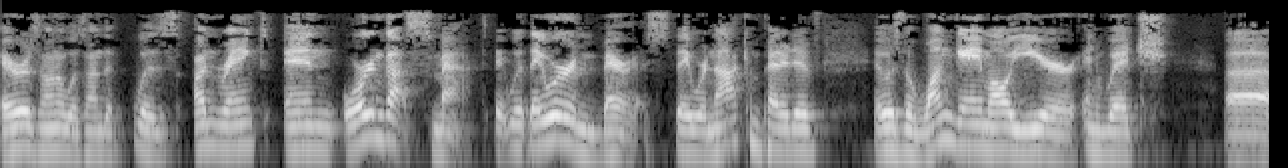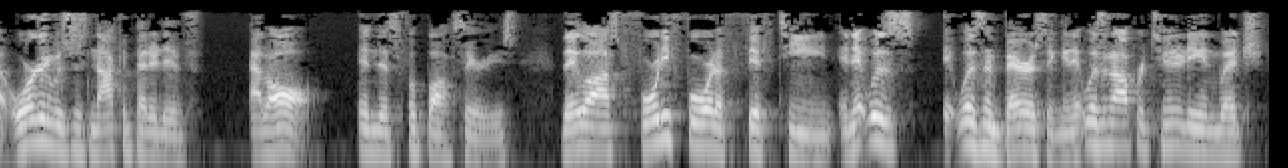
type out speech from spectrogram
Arizona was on the, was unranked and Oregon got smacked. It they were embarrassed. They were not competitive. It was the one game all year in which, uh, Oregon was just not competitive at all in this football series. They lost 44 to 15 and it was, it was embarrassing and it was an opportunity in which,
